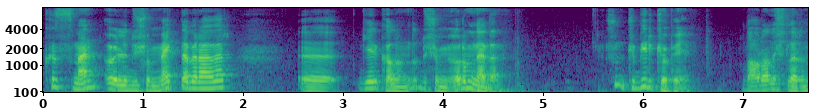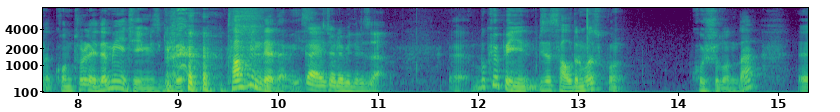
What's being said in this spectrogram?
kısmen öyle düşünmekle beraber e, geri kalanını da düşünmüyorum. Neden? Çünkü bir köpeğin davranışlarını kontrol edemeyeceğimiz gibi tahmin de edemeyiz. Gayet öyle biliriz abi. E, bu köpeğin bize saldırması ko- koşulunda e,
